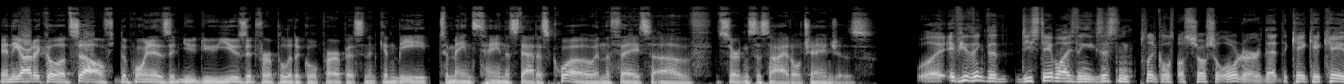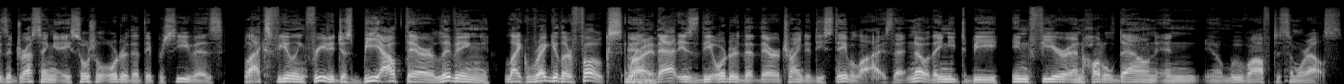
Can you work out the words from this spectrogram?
in the article itself, the point is that you, you use it for a political purpose, and it can be to maintain the status quo in the face of certain societal changes. Well, if you think that destabilizing existing political or social order, that the KKK is addressing a social order that they perceive as blacks feeling free to just be out there living like regular folks. And Right. that is the order that they're trying to destabilize. That no, they need to be in fear and huddled down and, you know, move off to somewhere else.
